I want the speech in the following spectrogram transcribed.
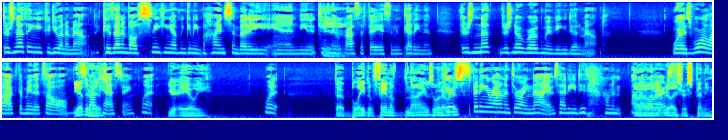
there's nothing you could do on a mount because that involves sneaking up and getting behind somebody and you know kicking them across the face and gutting them. There's no there's no rogue move you can do on a mount. Whereas warlock, I mean, that's all Yeah, there spell is. casting. What Your AOE, what the blade of fan of knives or whatever you're it is. spinning around and throwing knives. How do you do that on a on Oh, a I didn't realize you were spinning.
